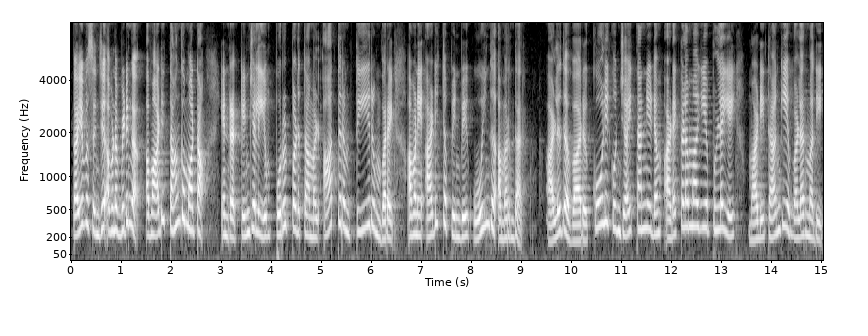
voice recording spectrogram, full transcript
தயவு செஞ்சு அவனை விடுங்க. அவன் அடி தாங்க மாட்டான் என்ற கெஞ்சலையும் பொருட்படுத்தாமல் ஆத்திரம் தீரும் வரை அவனை அடித்த பின்பே ஓய்ந்து அமர்ந்தார். அழுதவாறு கோழி குஞ்சாய் தன்னிடம் அடைக்கலமாகிய பிள்ளையை மடி தாங்கிய வளர்மதி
